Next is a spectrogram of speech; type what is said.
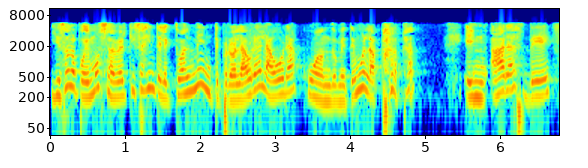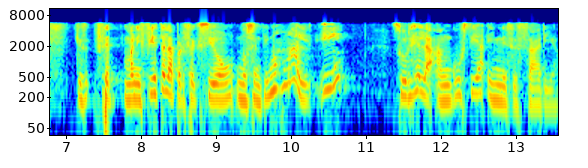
Y eso lo podemos saber quizás intelectualmente, pero a la hora de la hora, cuando metemos la pata en aras de que se manifieste la perfección, nos sentimos mal y surge la angustia innecesaria.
